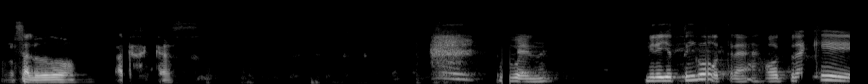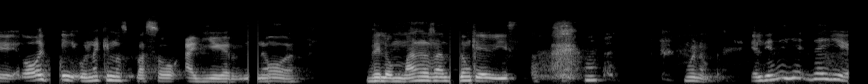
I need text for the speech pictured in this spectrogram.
un saludo a Cacas. Bueno. Mire, yo tengo otra, otra que, güey, una que nos pasó ayer, ¿no? De lo más random que he visto. Bueno, el día de ayer,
